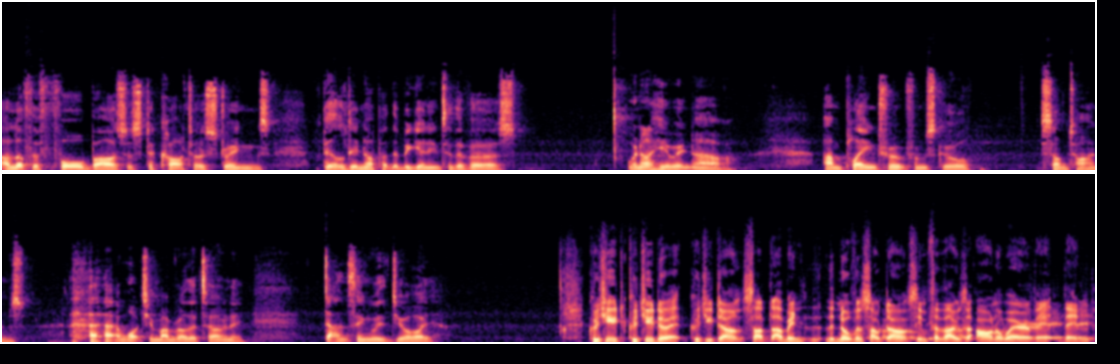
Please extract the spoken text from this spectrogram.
I love the four bars of staccato strings building up at the beginning to the verse. When I hear it now, I'm playing truant from school sometimes I'm watching my brother Tony dancing with joy. Could you could you do it? Could you dance? I, I, mean, the Northern Soul dancing. For those that aren't aware of it, then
